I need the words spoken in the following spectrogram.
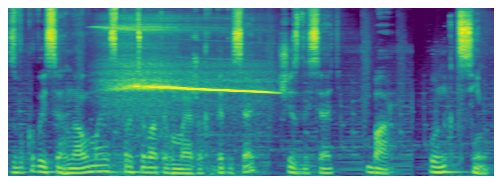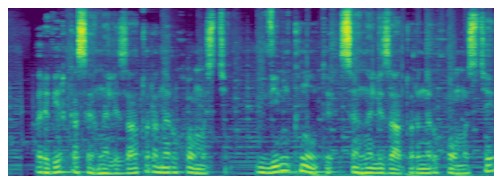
звуковий сигнал має спрацювати в межах 50-60 бар. Пункт 7. Перевірка сигналізатора нерухомості. Ввімкнути сигналізатор нерухомості,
